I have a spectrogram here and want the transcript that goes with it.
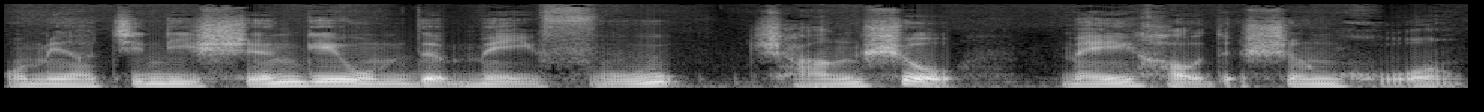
我们要经历神给我们的美福、长寿、美好的生活。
